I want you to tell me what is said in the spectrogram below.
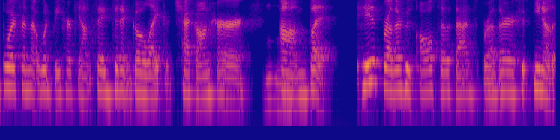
boyfriend that would be her fiance didn't go like check on her. Mm-hmm. Um, but his brother, who's also Thad's brother, who, you know,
